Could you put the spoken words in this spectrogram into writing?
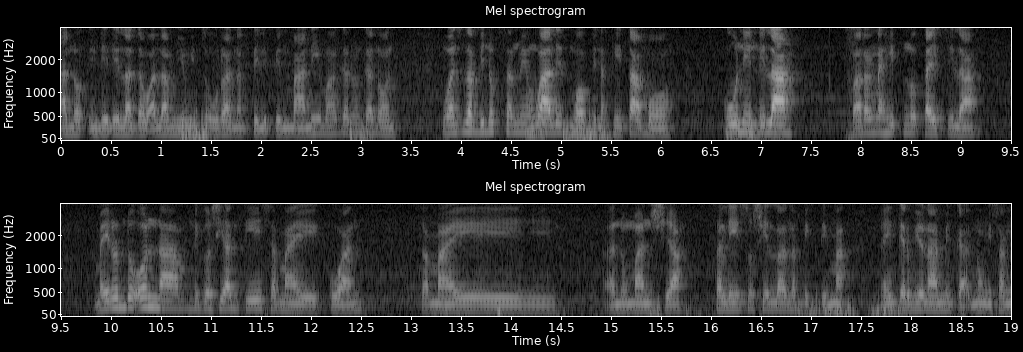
ano hindi nila daw alam yung itsura ng Philippine money mga ganun ganon once na binuksan mo yung wallet mo pinakita mo kunin nila. Parang na-hypnotize sila. Mayroon doon na negosyante sa may kuan sa may ano man siya. Sa liso sila na biktima. Na interview namin ka nung isang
